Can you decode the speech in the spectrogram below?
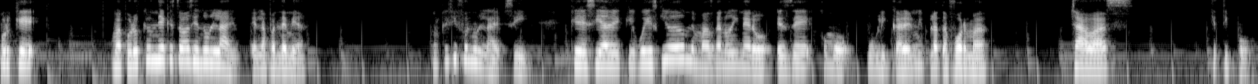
Porque me acuerdo que un día que estaba haciendo un live en la pandemia, creo que sí fue en un live, sí, que decía de que, güey, es que yo de donde más gano dinero es de como publicar en mi plataforma chavas que tipo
